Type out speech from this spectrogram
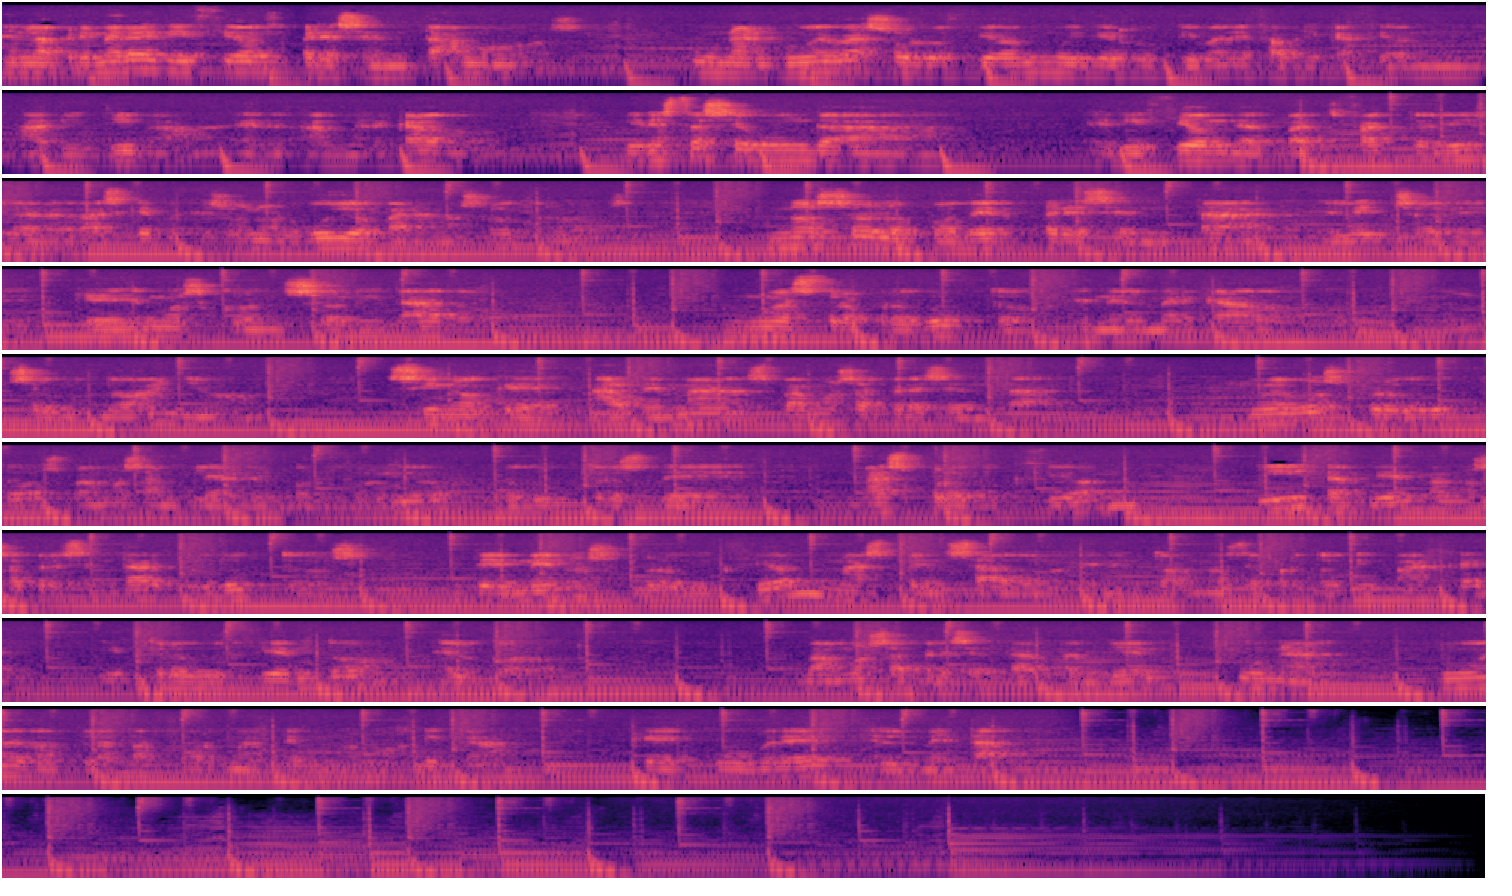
En la primera edición presentamos una nueva solución muy disruptiva de fabricación aditiva al mercado. Y en esta segunda edición de Advanced Factories la verdad es que es un orgullo para nosotros no solo poder presentar el hecho de que hemos consolidado nuestro producto en el mercado en un segundo año, sino que además vamos a presentar nuevos productos, vamos a ampliar el portfolio, productos de más producción y también vamos a presentar productos de menos producción, más pensado en entornos de prototipaje, introduciendo el color. Vamos a presentar también una nueva plataforma tecnológica que cubre el metal.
